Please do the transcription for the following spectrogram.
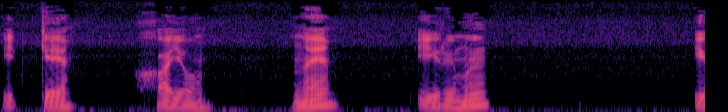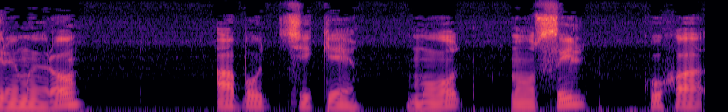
итке хайо не ирымы ирымыро абутике мод мосыль куха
